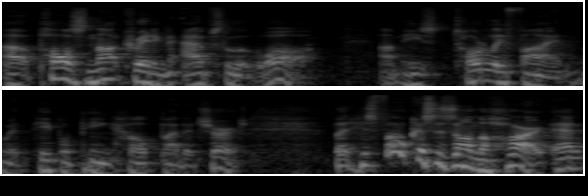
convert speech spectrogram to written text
Uh, Paul's not creating an absolute law. Um, he's totally fine with people being helped by the church. But his focus is on the heart, and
